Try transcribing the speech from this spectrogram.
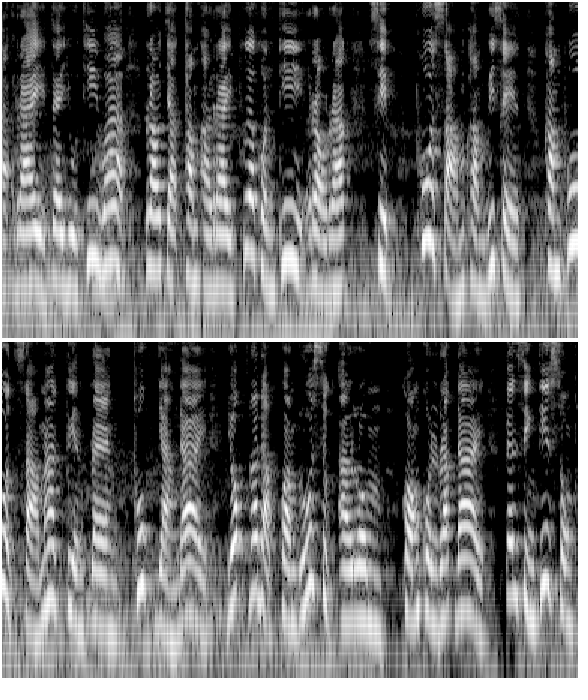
อะไร แต่อยู่ที่ว่าเราจะทำอะไรเพื่อคนที่เรารัก 10. พูดสามคำวิเศษคำพูดสามารถเปลี่ยนแปลงทุกอย่างได้ ยกระดับความรู้สึกอารมณ์ของคนรักได้ เป็นสิ่งที่ทรงพ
